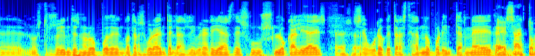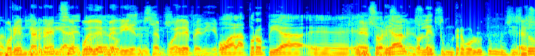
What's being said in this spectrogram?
eh, nuestros oyentes no lo pueden encontrar seguramente en las librerías de sus localidades, Eso seguro que trasteando por internet. Exacto, por internet se de puede Toledo, pedir, se puede pedir. O a la propia eh, editorial, es, Toletum es. Revolutum, insisto,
